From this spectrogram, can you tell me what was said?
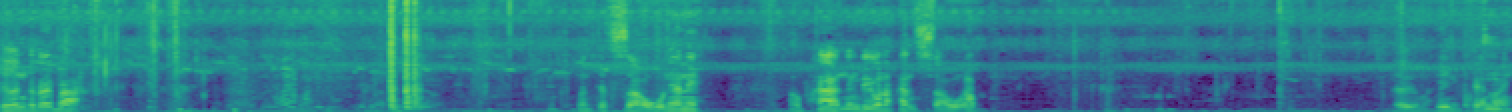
เดินก็ได้ป่ะมันจะเสาเนี่ยนี่เอาผ้าดอย่างเดียวนะผ้าดเสาครับ เออมาเห็นแขนหน่อย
